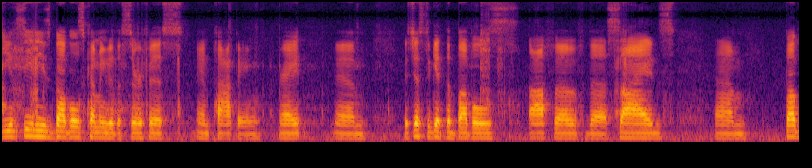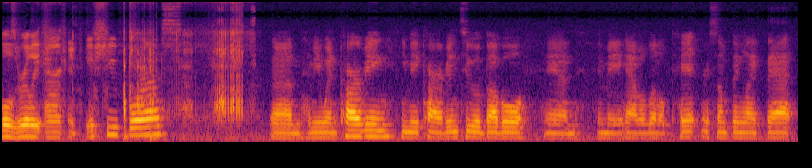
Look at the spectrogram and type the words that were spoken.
you can see these bubbles coming to the surface and popping, right? Um, it's just to get the bubbles off of the sides. Um, bubbles really aren't an issue for us. Um, I mean, when carving, you may carve into a bubble and it may have a little pit or something like that.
